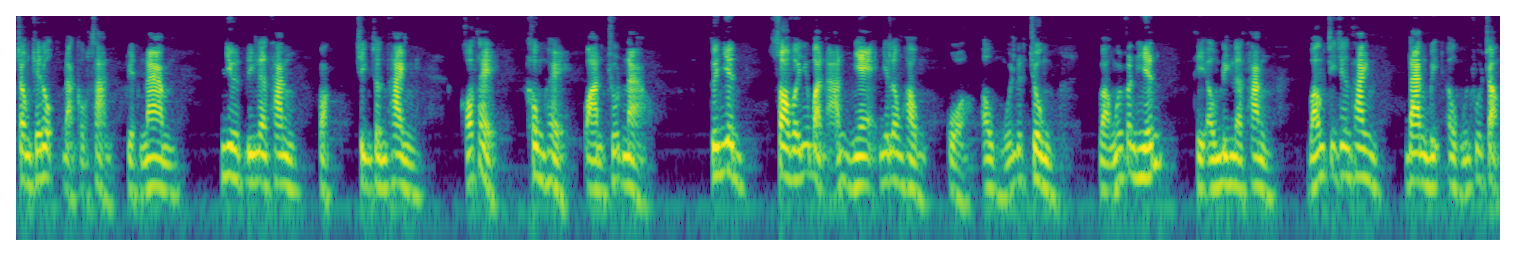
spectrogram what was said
trong chế độ Đảng Cộng sản Việt Nam như Đinh La Thăng hoặc Trịnh Xuân Thanh có thể không hề oan chút nào. Tuy nhiên, so với những bản án nhẹ như lông hồng của ông Nguyễn Đức Trung và Nguyễn Văn Hiến thì ông Đinh La Thăng và ông Trịnh Xuân Thanh đang bị ông Nguyễn Phú Trọng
